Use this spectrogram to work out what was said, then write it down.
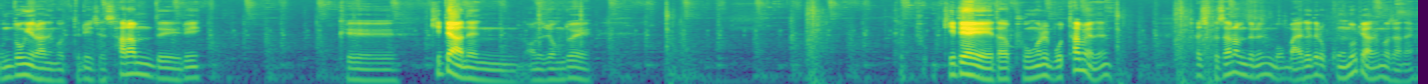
운동이라는 것들이 이제 사람들이 그 기대하는 어느 정도의 그 부- 기대에다가 부응을 못하면은 사실 그 사람들은 뭐 말 그대로 공놀이 하는 거잖아요.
